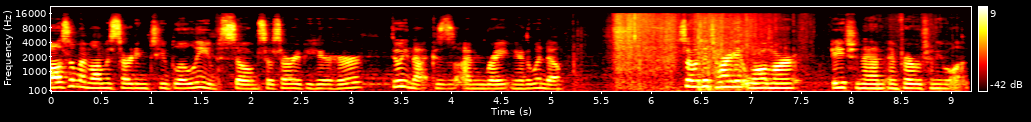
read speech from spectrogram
Also, my mom is starting to blow leaves, so I'm so sorry if you hear her doing that because I'm right near the window. So I went to Target, Walmart, H&M, and Forever 21.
